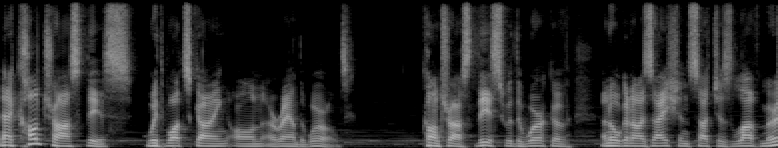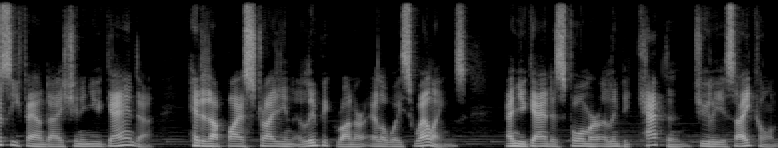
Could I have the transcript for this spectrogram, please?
Now, contrast this with what's going on around the world. Contrast this with the work of an organisation such as Love Mercy Foundation in Uganda, headed up by Australian Olympic runner Eloise Wellings and Uganda's former Olympic captain Julius Achon.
